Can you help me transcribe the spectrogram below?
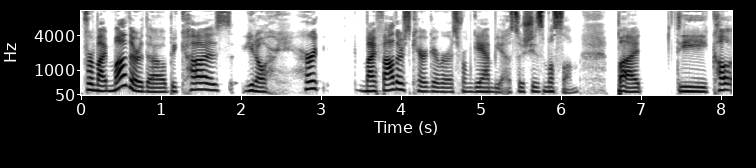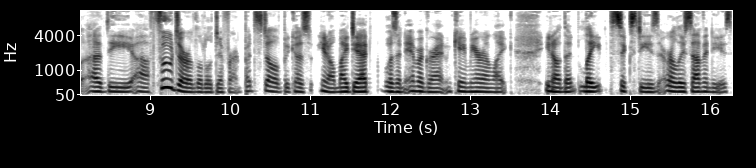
For my mother, though, because, you know, her, my father's caregiver is from Gambia, so she's Muslim, but the uh, the uh, foods are a little different, but still because you know my dad was an immigrant and came here in like you know the late '60s, early '70s.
